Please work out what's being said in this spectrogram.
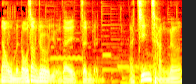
那我们楼上就有在真人，啊，经常呢。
